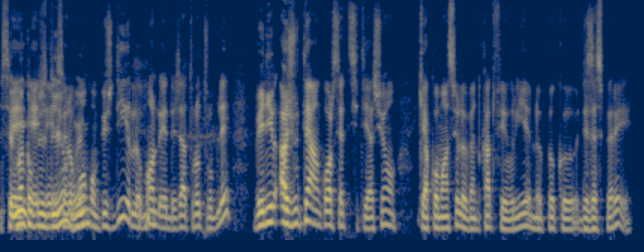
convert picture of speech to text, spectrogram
C'est le moins qu'on puisse dire. C'est le moins qu'on puisse dire. Le monde est déjà trop troublé. Venir ajouter encore cette situation qui a commencé le 24 février ne peut que désespérer.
